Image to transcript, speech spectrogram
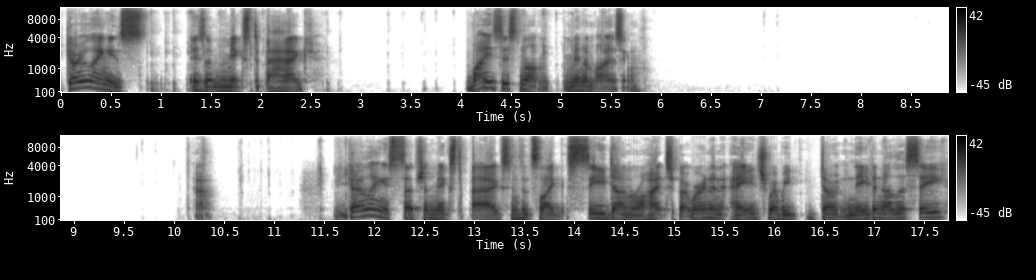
Golang is is a mixed bag. Why is this not minimizing? Oh. Golang is such a mixed bag since it's like C done right, but we're in an age where we don't need another C.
